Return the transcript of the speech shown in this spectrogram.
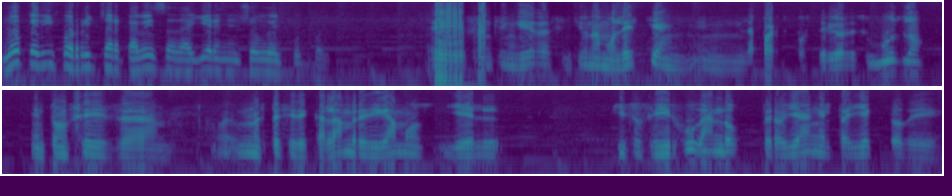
lo que dijo Richard Cabezas de ayer en el show del fútbol. Franklin Guerra sintió una molestia en, la parte posterior de su muslo, entonces ah, una especie de calambre, digamos, y él quiso seguir jugando, pero ya en el trayecto de,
